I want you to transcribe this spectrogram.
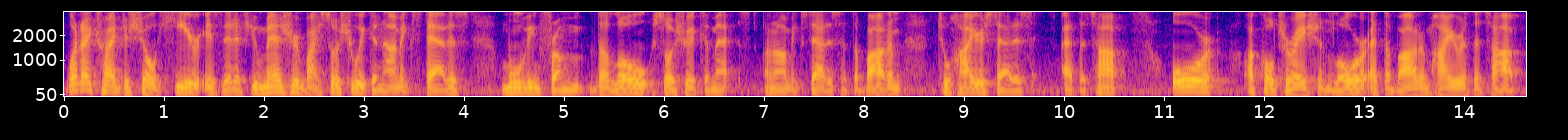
What I tried to show here is that if you measure by socioeconomic status, moving from the low socioeconomic status at the bottom to higher status at the top, or acculturation, lower at the bottom, higher at the top.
